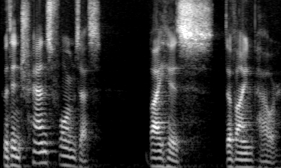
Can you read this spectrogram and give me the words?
who then transforms us by his divine power.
